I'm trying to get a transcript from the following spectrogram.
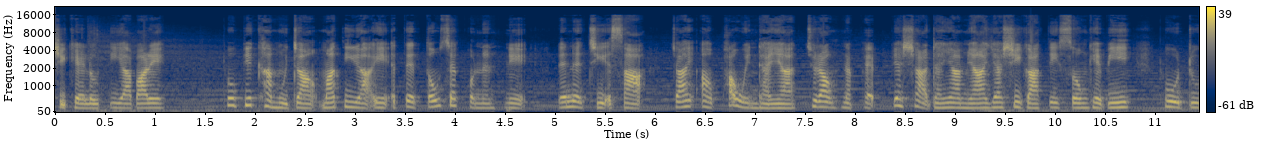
ရှိခဲ့လို့သိရပါတယ်။ထိုပစ်ခတ်မှုကြောင့်မတီရာအေးအသက်38နှစ်လက်နက်ကြီးအစဂျိုင်းအောက်ဖောက်ဝင်ဒဏ်ရာခြေထောက်နှစ်ဖက်ပြက်ရှဒဏ်ရာများရရှိကသေဆုံးခဲ့ပြီးထို့တူ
